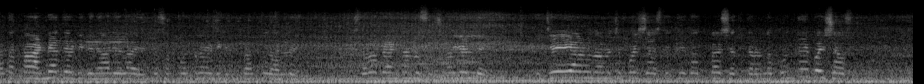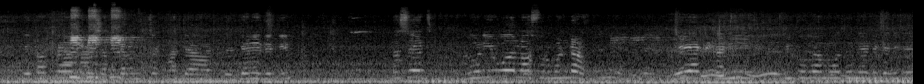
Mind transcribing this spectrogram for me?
आता काढण्यात या ठिकाणी आलेला आहे. तसं पत्र या ठिकाणी प्राप्त झालेलं आहे. सर्व बँकांना सूचना गेले की जे अनुदानाचे पैसे असतील ते तत्काळ शेतकऱ्यांना कोणतेही पैसे असो ते तत्काळ शेतकऱ्यांच्या खात्यात देण्यात देतील. तसेच लोणी व लासूर मंडळ हे या ठिकाणी पिकुम्यामधून या ठिकाणी जे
